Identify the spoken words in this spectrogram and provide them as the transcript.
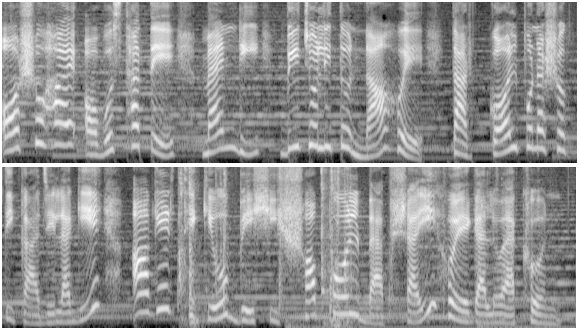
অসহায় অবস্থাতে ম্যান্ডি বিচলিত না হয়ে তার কল্পনা শক্তি কাজে লাগিয়ে আগের থেকেও বেশি সফল ব্যবসায়ী হয়ে গেল এখন।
